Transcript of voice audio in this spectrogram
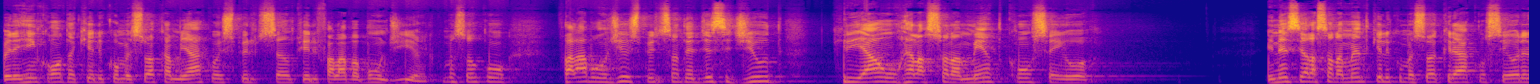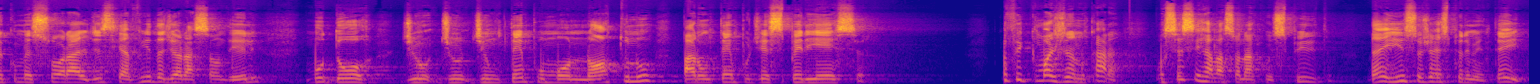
Benihim conta que ele começou a caminhar com o Espírito Santo e ele falava bom dia. Ele começou com falar bom dia, o Espírito Santo. Ele decidiu criar um relacionamento com o Senhor. E nesse relacionamento que ele começou a criar com o Senhor, ele começou a orar. Ele disse que a vida de oração dele mudou de, de, de um tempo monótono para um tempo de experiência. Eu fico imaginando, cara, você se relacionar com o Espírito, né? Isso eu já experimentei.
